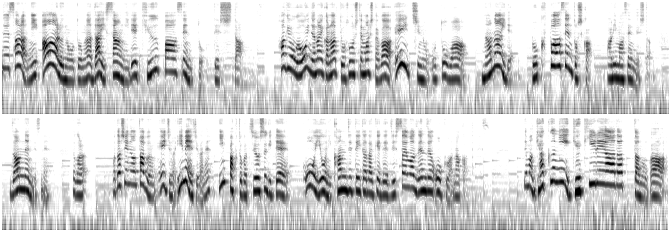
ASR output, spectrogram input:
でさらに R の音が第3位で9%でした。は行が多いんじゃないかなって予想してましたが H の音は7位で6%しかありませんでした。残念ですね。だから私の多分 H のイメージがねインパクトが強すぎて多いように感じていただけで実際は全然多くはなかったです。でまあ逆に激レアだったのが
